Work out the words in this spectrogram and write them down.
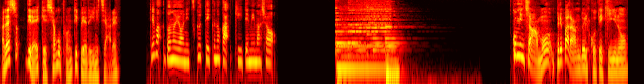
Adesso direi che siamo pronti per iniziare. では、どのように作っていくのか聞いてみましょ Cominciamo preparando il cotechino.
